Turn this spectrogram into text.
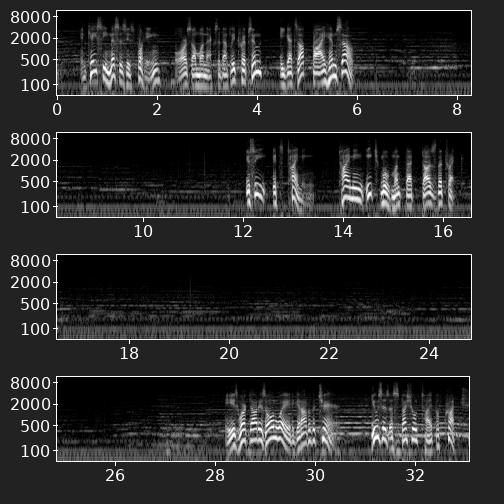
In case he misses his footing or someone accidentally trips him, he gets up by himself. You see, it's timing. Timing each movement that does the trick. He's worked out his own way to get out of the chair. Uses a special type of crutch.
